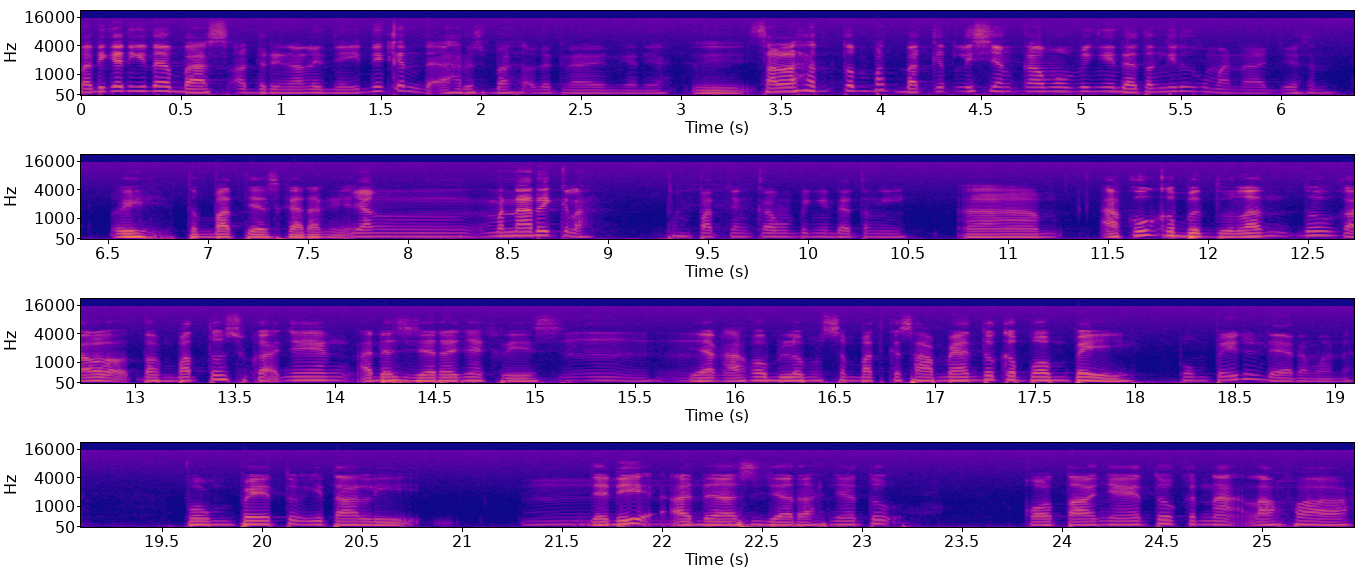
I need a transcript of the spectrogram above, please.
tadi kan kita bahas adrenalinnya. Ini kan harus bahas adrenalin kan ya. Iya. Salah satu tempat bucket list yang kamu pengen datangi itu ke mana aja, Sen? Wih, tempat ya sekarang ya. Yang menarik lah tempat yang kamu pengen datangi. Em, aku kebetulan tuh kalau tempat tuh sukanya yang ada sejarahnya, Chris. Mm. Yang aku belum sempat kesampaian tuh ke Pompei. Pompei itu daerah mana? Pompei itu Itali. Hmm. Jadi ada sejarahnya tuh kotanya itu kena lava.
